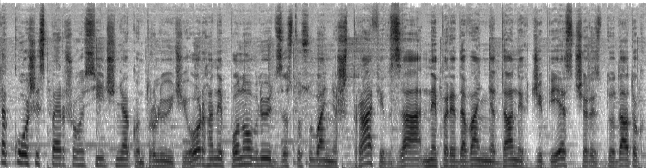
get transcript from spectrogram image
також із 1 січня контролюючі органи поновлюють застосування штрафів за непередавання даних GPS через додаток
